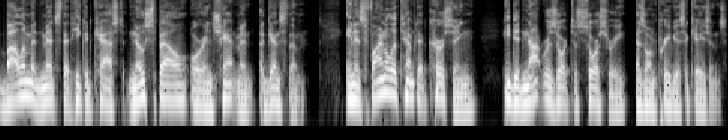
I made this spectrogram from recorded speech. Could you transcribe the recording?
Balaam admits that he could cast no spell or enchantment against them. In his final attempt at cursing, he did not resort to sorcery as on previous occasions.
